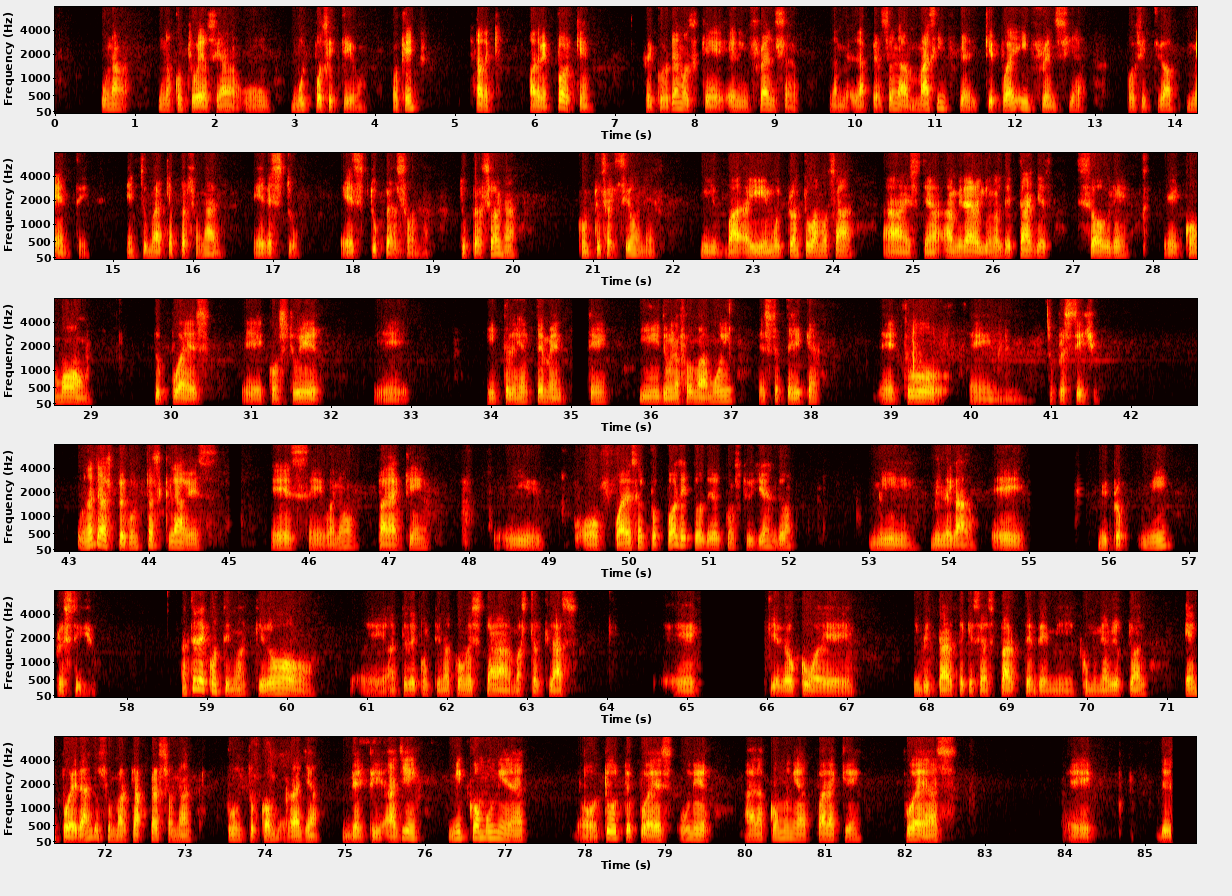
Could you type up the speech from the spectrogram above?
una, una controversia muy positiva. ¿Ok? Ahora, Ahora bien, porque recordemos que el influencer, la, persona más que puede influenciar positivamente en tu marca personal, eres tú, es tu persona. Tu persona con tus acciones y, muy pronto vamos a, este, a, mirar algunos detalles sobre eh, cómo tú puedes eh, construir eh, inteligentemente y de una forma muy estratégica tu, tu prestigio. Una de las preguntas claves es, bueno, ¿para qué? o cuál es el propósito de ir construyendo mi, mi legado, mi, mi prestigio. Antes de continuar, quiero eh, antes de continuar con esta masterclass, eh, quiero como, invitarte que seas parte de mi comunidad virtual empoderando su marca personal.com raya Allí mi comunidad o tú te puedes unir a la comunidad para que puedas eh,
